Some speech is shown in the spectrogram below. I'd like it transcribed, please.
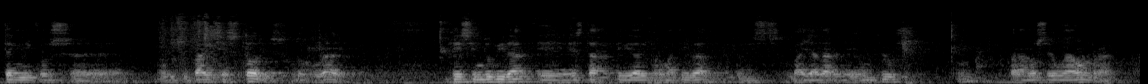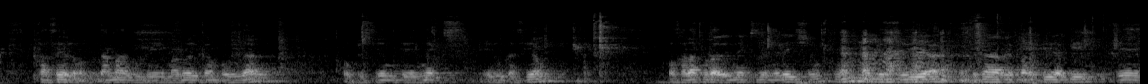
técnicos eh, municipais, xestores do rural que sin dúbida eh, esta actividade formativa pues, vai a darle un plus para nos é unha honra facelo da man de Manuel Campo Vidal, o presidente de Next Educación, ojalá fora de Next Generation, que sería empezar a repartir aquí eh,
